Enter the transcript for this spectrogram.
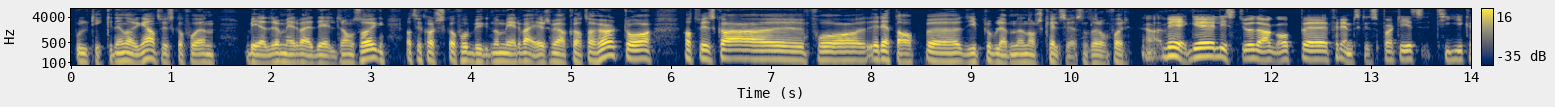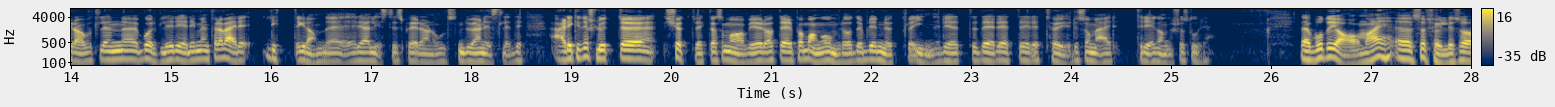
politikken i Norge. At vi skal få en bedre og mer verdig eldreomsorg. At vi kanskje skal få bygd noen mer veier, som vi akkurat har hørt. Og at vi skal få retta opp de problemene norsk helsevesen står overfor. Ja, VG lister jo i dag opp Fremskrittspartiets ti krav til en borgerlig regjering. Men for å være litt realistisk, Per Arne Olsen, du er nestleder. Er det ikke til slutt eh, kjøttvekta som avgjør, at dere på mange områder blir nødt til å innrette dere etter et Høyre som er tre ganger så store? Det er både ja og nei. Eh, selvfølgelig så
